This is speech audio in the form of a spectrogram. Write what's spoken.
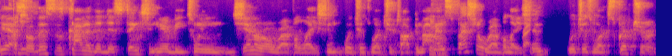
Yeah, but so this is kind of the distinction here between general revelation, which is what you're talking about, mm-hmm. and special revelation, right. which is what scripture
